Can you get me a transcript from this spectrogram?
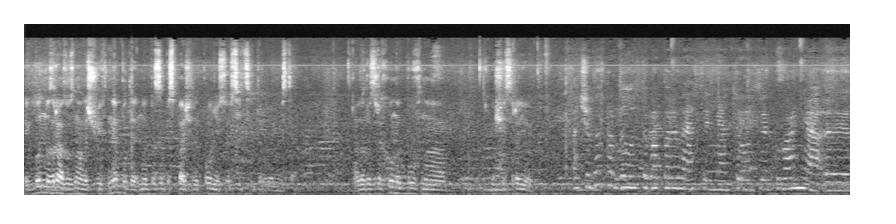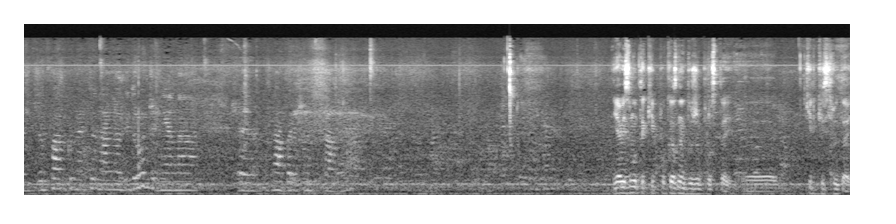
Якби ми зразу знали, що їх не буде, ми б забезпечили повністю всі ці торгові місця. Але розрахунок був на 6 районів. А чи виправдало тебе перенесення цього святкування е, з парку національного відродження на е, набережну Страви? Я візьму такий показник дуже простий. Е, Кількість людей.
